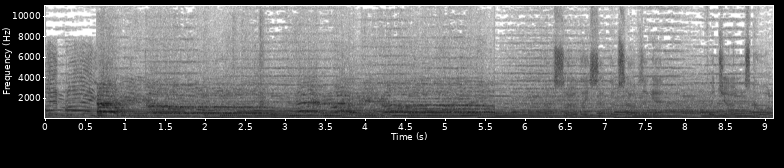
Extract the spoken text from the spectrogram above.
Wembley. There we go! set themselves again for Jones' corner.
